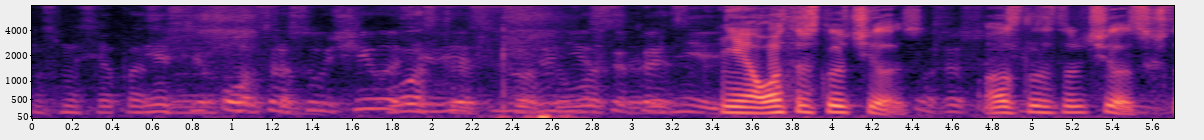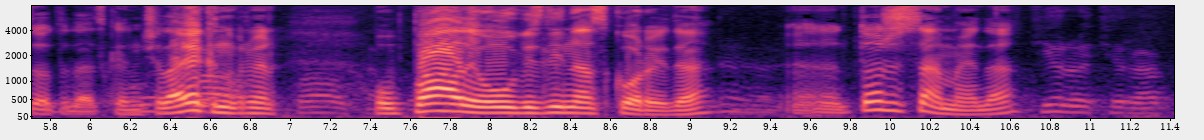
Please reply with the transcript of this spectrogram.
Ну, в смысле, опасно. Если не остро случилось, остро, или если уже несколько дней. Не, остро случилось. Остро Остро случилось что-то, да, скажем. Человека, упал, например, упал, там, упал, его увезли на скорой, да? Э, То же самое, да? Террор, теракт,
